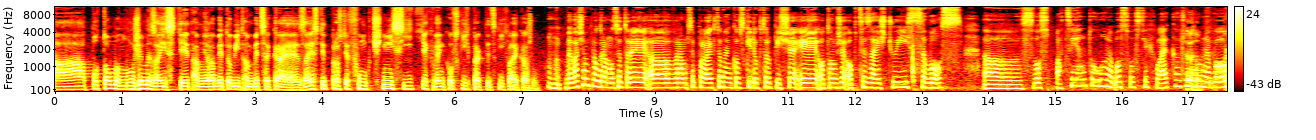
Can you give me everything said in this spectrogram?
a potom můžeme zajistit, a měla by to být ambice kraje, zajistit prostě funkční síť těch venkovských praktických lékařů. Mhm. Ve vašem programu se tady uh, v rámci projektu Venkovský doktor píše i o tom, že obce zajišťují svoz, uh, svoz pacientů nebo svoz těch lékařů, nebo...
